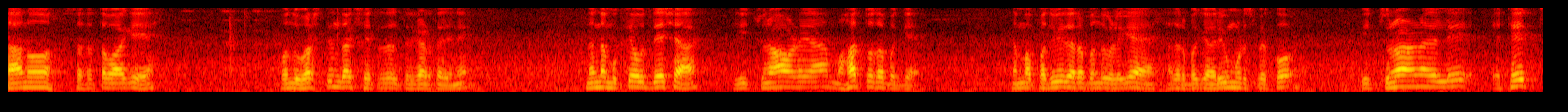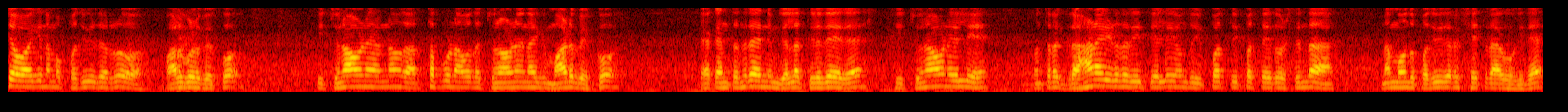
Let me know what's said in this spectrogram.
ನಾನು ಸತತವಾಗಿ ಒಂದು ವರ್ಷದಿಂದ ಕ್ಷೇತ್ರದಲ್ಲಿ ತಿರುಗಾಡ್ತಾ ಇದ್ದೀನಿ. ನನ್ನ ಮುಖ್ಯ ಉದ್ದೇಶ ಈ ಚುನಾವಣೆಯ ಮಹತ್ವದ ಬಗ್ಗೆ, ನಮ್ಮ ಪದವೀಧರ ಬಂಧುಗಳಿಗೆ ಅದರ ಬಗ್ಗೆ ಅರಿವು ಮೂಡಿಸಬೇಕು. ಈ ಚುನಾವಣೆಯಲ್ಲಿ ಯಥೇಚ್ಛವಾಗಿ ನಮ್ಮ ಪದವೀಧರರು ಪಾಲ್ಗೊಳ್ಳಬೇಕು ಈ ಚುನಾವಣೆಯನ್ನು ಒಂದು ಅರ್ಥಪೂರ್ಣವಾದ ಚುನಾವಣೆಯನ್ನಾಗಿ ಮಾಡಬೇಕು. ಯಾಕಂತಂದರೆ ನಿಮಗೆಲ್ಲ ತಿಳಿದೇ ಇದೆ, ಈ ಚುನಾವಣೆಯಲ್ಲಿ ಒಂಥರ ಗ್ರಹಣ ಹಿಡಿದ ರೀತಿಯಲ್ಲಿ ಒಂದು ಇಪ್ಪತ್ತು, ಇಪ್ಪತ್ತೈದು ವರ್ಷದಿಂದ ನಮ್ಮ ಒಂದು ಪದವೀಧರ ಕ್ಷೇತ್ರ ಆಗೋಗಿದೆ.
